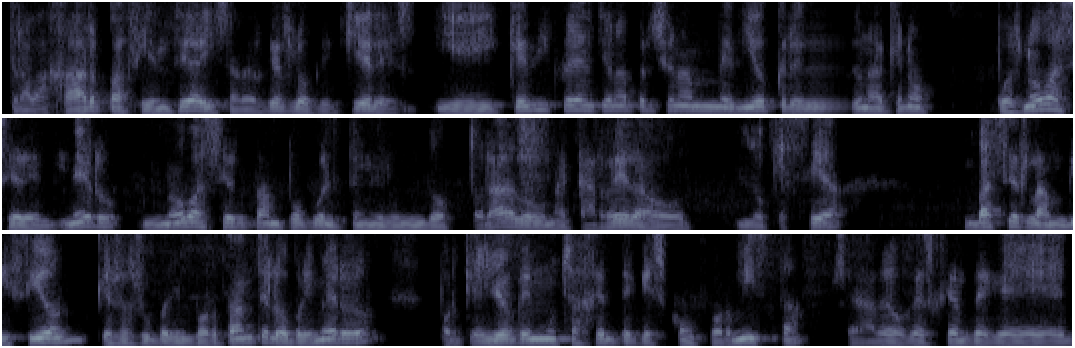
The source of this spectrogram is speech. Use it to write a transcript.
Trabajar, paciencia y saber qué es lo que quieres. ¿Y qué diferencia una persona mediocre de una que no? Pues no va a ser el dinero, no va a ser tampoco el tener un doctorado, una carrera o lo que sea, va a ser la ambición, que eso es súper importante, lo primero, porque yo que hay mucha gente que es conformista, o sea, veo que es gente que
